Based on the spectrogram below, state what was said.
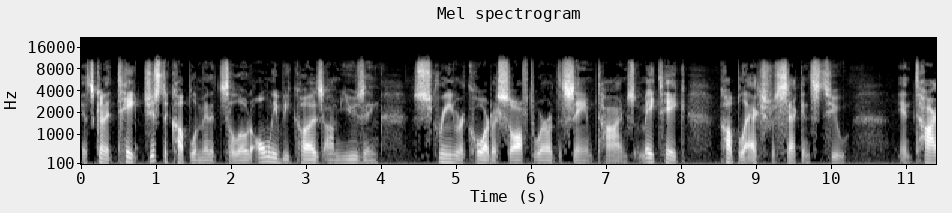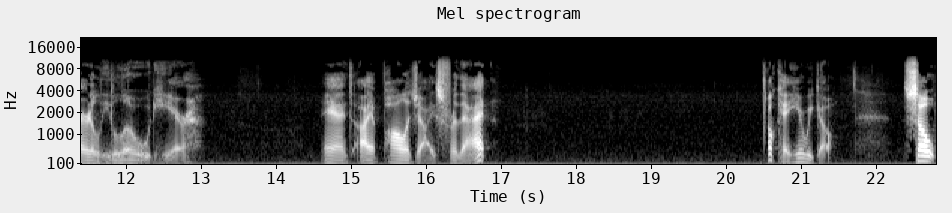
it's going to take just a couple of minutes to load only because I'm using screen recorder software at the same time. So it may take a couple of extra seconds to entirely load here. And I apologize for that. Okay, here we go. So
